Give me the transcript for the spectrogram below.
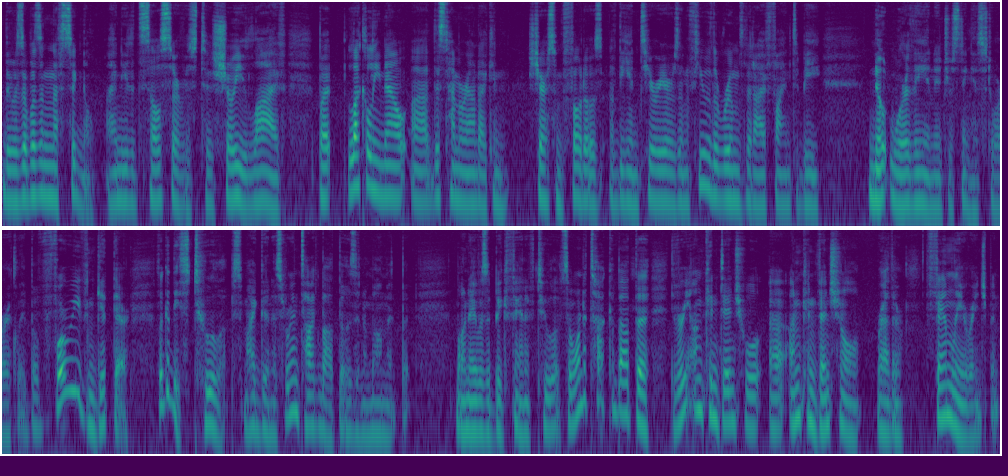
there was wasn't enough signal. I needed cell service to show you live, but luckily now uh, this time around I can share some photos of the interiors and a few of the rooms that I find to be noteworthy and interesting historically. But before we even get there, look at these tulips. My goodness, we're going to talk about those in a moment. But Monet was a big fan of tulips. I want to talk about the, the very unconventional, uh, unconventional rather, family arrangement,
